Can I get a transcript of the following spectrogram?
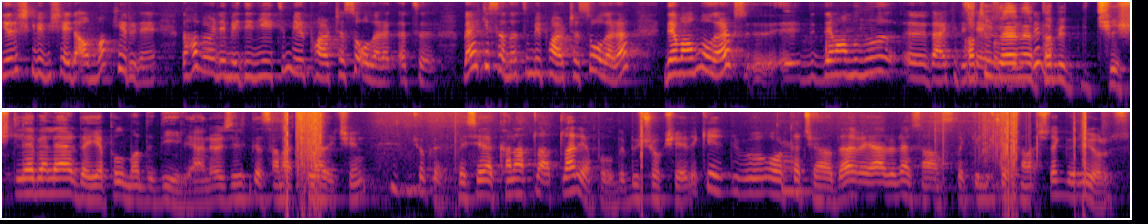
yarış gibi bir şeyde anmak yerine daha böyle medeniyetin bir parçası olarak atı, belki sanatın bir parçası olarak devamlı olarak e, devamlılığını e, belki de At şey üzerine tabii çeşitlemeler de yapılmadı değil. Yani özellikle sanatçılar için çok mesela kanatlı atlar yapıldı birçok şeyde ki bu orta evet. çağda veya Rönesans'taki birçok sanatçıda görüyoruz.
